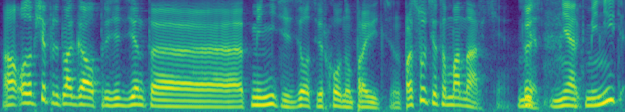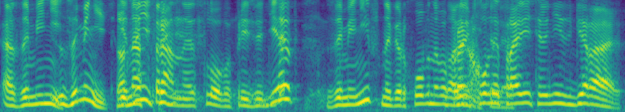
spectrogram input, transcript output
а, он вообще предлагал президента отменить и сделать верховным правителем. По сути, это монархия. То Нет, есть, не отменить, а заменить. Заменить. Иностранное през... слово президент, заменив на верховного Но правителя. Верховные правители не избирают.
